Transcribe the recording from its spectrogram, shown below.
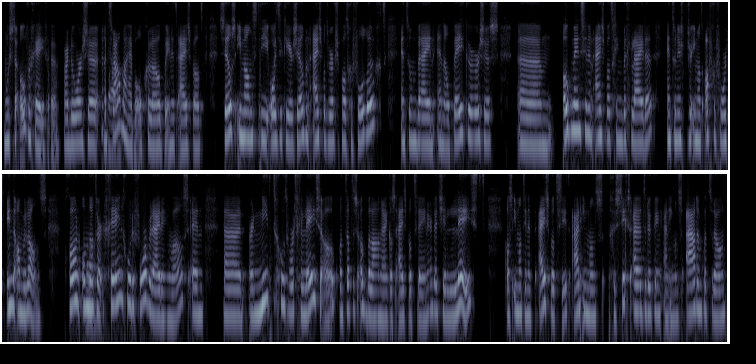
moesten overgeven, waardoor ze een trauma hebben opgelopen in het ijsbad. Zelfs iemand die ooit een keer zelf een ijsbadworkshop had gevolgd en toen bij een NLP-cursus um, ook mensen in een ijsbad ging begeleiden. En toen is er iemand afgevoerd in de ambulance. Gewoon omdat er geen goede voorbereiding was en uh, er niet goed wordt gelezen ook. Want dat is ook belangrijk als ijsbadtrainer. Dat je leest als iemand in het ijsbad zit aan iemands gezichtsuitdrukking, aan iemands adempatroon.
